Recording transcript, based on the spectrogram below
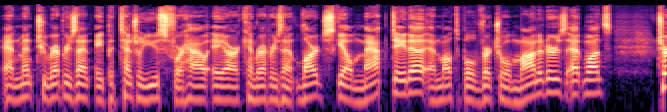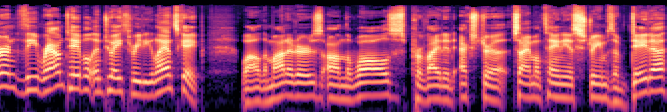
and meant to represent a potential use for how AR can represent large scale map data and multiple virtual monitors at once, turned the roundtable into a 3D landscape. While the monitors on the walls provided extra simultaneous streams of data,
